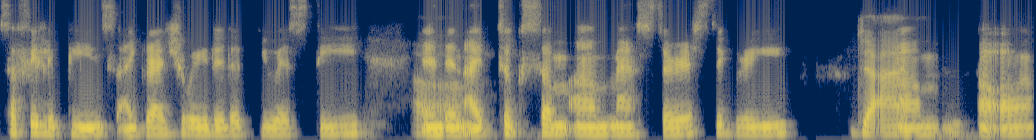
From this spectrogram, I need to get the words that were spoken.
sa Philippines. I graduated at UST uh-huh. and then I took some um, master's degree. Dyan? Um, oo.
